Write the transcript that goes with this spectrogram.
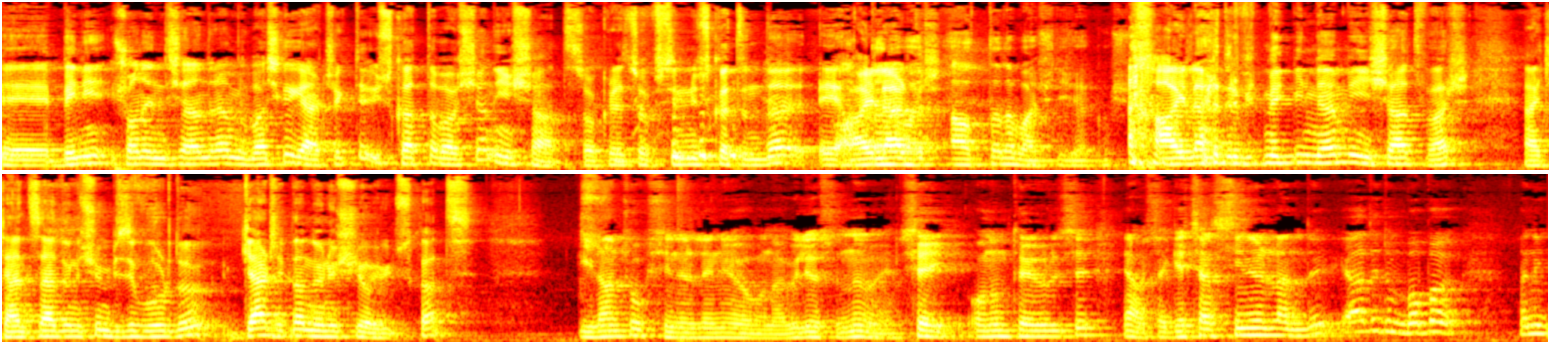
E, beni şu an endişelendiren bir başka gerçek de üst katta başlayan inşaat. Sokrates Ofisi'nin üst katında e, Altta da aylardır baş- altta da başlayacakmış. aylardır bitmek bilmeyen bir inşaat var. Yani kentsel dönüşüm bizi vurdu. Gerçekten dönüşüyor üst kat. İlan çok sinirleniyor buna biliyorsun değil mi? Şey onun teorisi ya mesela geçen sinirlendi. Ya dedim baba hani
